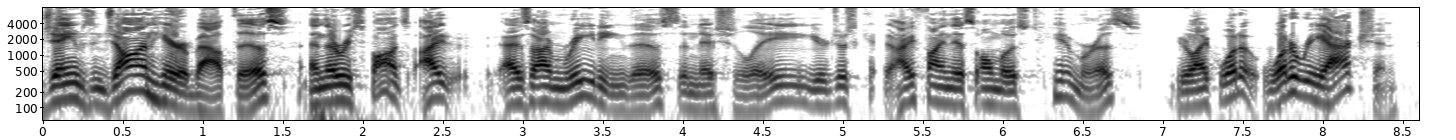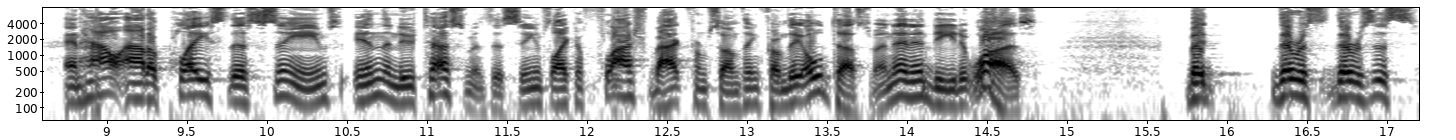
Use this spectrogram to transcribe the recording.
James and John hear about this, and their response, I, as I'm reading this initially, you're just, I find this almost humorous. You're like, what a, what a reaction and how out of place this seems in the New Testament. This seems like a flashback from something from the Old Testament, and indeed it was. But there was, there was this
